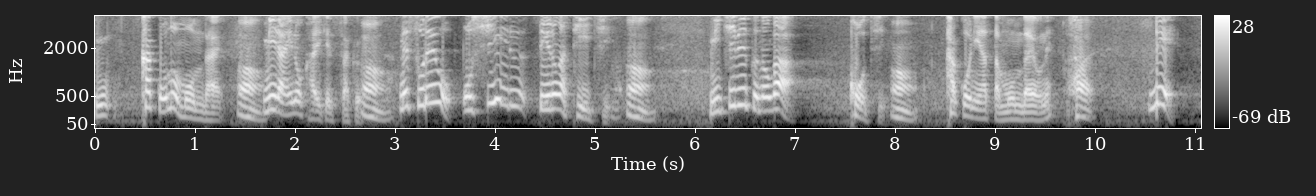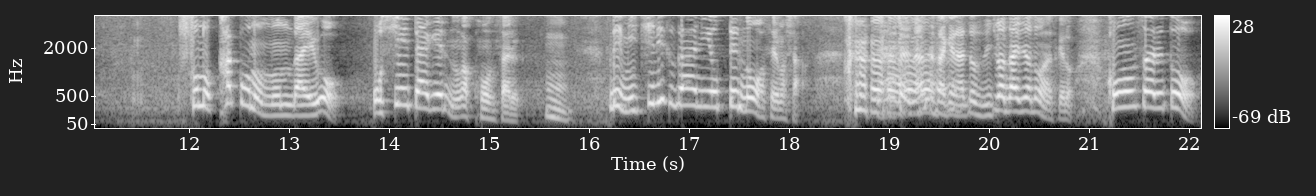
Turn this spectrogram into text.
うん。過去の問題、うん。未来の解決策、うん。でそれを教えるっていうのがティーチ。うん。導くのがコーチ。うん。過去にあった問題をね。はい。でその過去の問題を教えてあげるのがコンサル。うん。で導く側によってんのを忘れました。なんだったっけな？ちょっと一番大事なところなんですけど。コンサルと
